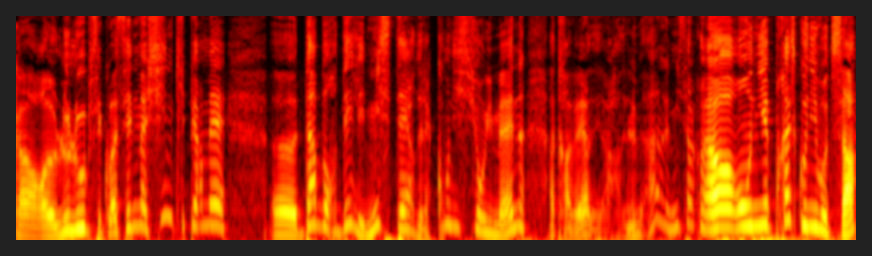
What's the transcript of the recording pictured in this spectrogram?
alors euh, le loop c'est quoi? C'est une machine qui permet euh, d'aborder les mystères de la condition humaine à travers hein. Alors on y est presque au niveau de ça.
